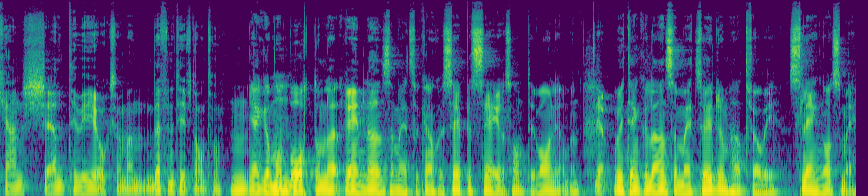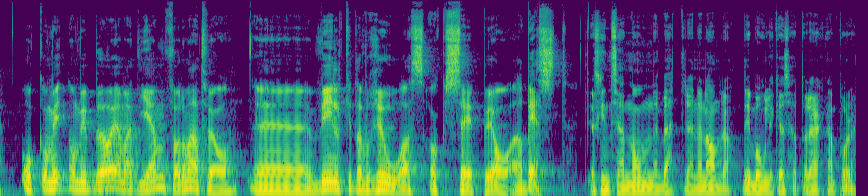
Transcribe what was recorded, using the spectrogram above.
kanske LTV också, men definitivt de två. Mm, jag går man Mm. bortom ren lönsamhet så kanske CPC och sånt är vanligare. Men Ja. om vi tänker lönsamhet så är det de här två vi slänger oss med. Och om vi, om vi börjar med att jämföra de här två. Eh, vilket av ROAS och CPA är bäst? Jag ska inte säga att någon är bättre än den andra. Det är bara olika sätt att räkna på det.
